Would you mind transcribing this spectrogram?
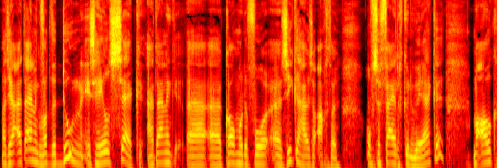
Want ja, uiteindelijk wat we doen is heel sec. Uiteindelijk komen we er voor ziekenhuizen achter of ze veilig kunnen werken. Maar ook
